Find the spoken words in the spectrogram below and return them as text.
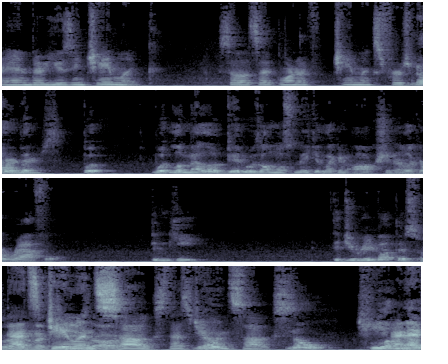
and they're using Chainlink. So it's like one of Chainlink's first No, but- partners. But what LaMelo did was almost make it like an auction or like a raffle, didn't he? Did you read about this? That's what That's NFTs Jalen. Suggs. That's No. Jalen Suggs. No, he LaMelo?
